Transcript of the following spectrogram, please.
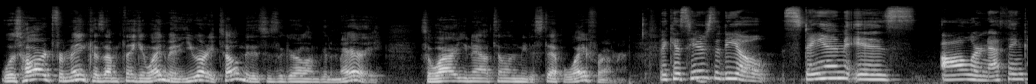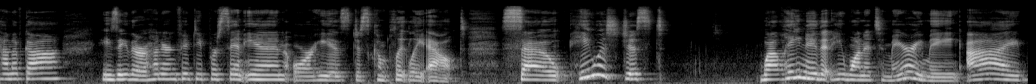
was hard for me because I'm thinking, wait a minute, you already told me this is the girl I'm going to marry, so why are you now telling me to step away from her? Because here's the deal Stan is all or nothing kind of guy. He's either 150% in or he is just completely out. So he was just, while he knew that he wanted to marry me, I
